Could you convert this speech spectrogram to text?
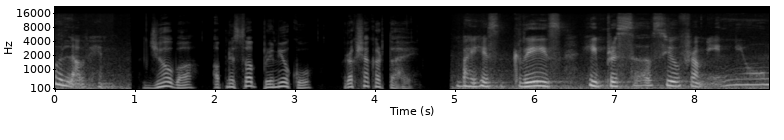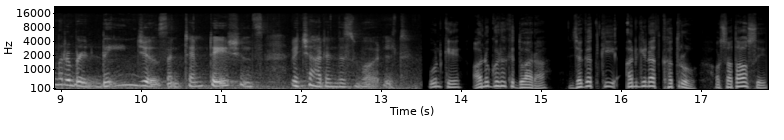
who love him. यहोवा अपने सब प्रेमियों को रक्षा करता है By his grace, he preserves you from innumerable dangers and temptations which are in this world. उनके अनुग्रह के द्वारा जगत की अनगिनत खतरों और सताव से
